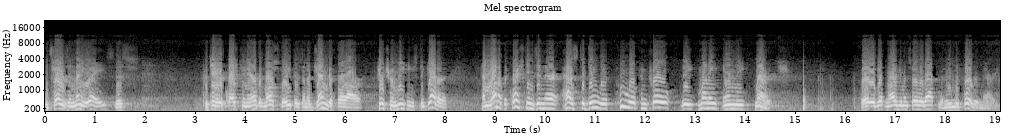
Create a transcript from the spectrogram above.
it serves in many ways, this particular questionnaire, but mostly there's an agenda for our future meetings together and one of the questions in there has to do with who will control the money in the marriage. Well, we're getting arguments over that one even before they're married.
